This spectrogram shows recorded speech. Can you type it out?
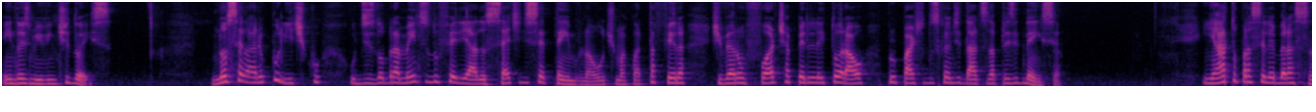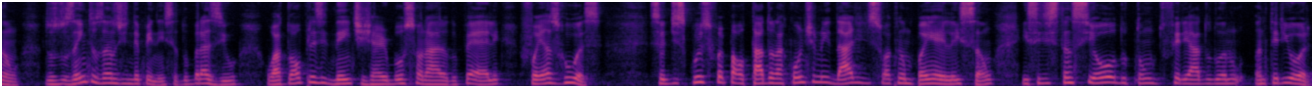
em 2022. No cenário político, os desdobramentos do feriado 7 de setembro, na última quarta-feira, tiveram forte apelo eleitoral por parte dos candidatos à presidência. Em ato para a celebração dos 200 anos de independência do Brasil, o atual presidente Jair Bolsonaro, do PL, foi às ruas. Seu discurso foi pautado na continuidade de sua campanha à eleição e se distanciou do tom do feriado do ano anterior,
